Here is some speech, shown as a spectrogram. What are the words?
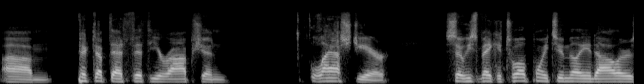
um, picked up that fifth year option last year. So he's making $12.2 million.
